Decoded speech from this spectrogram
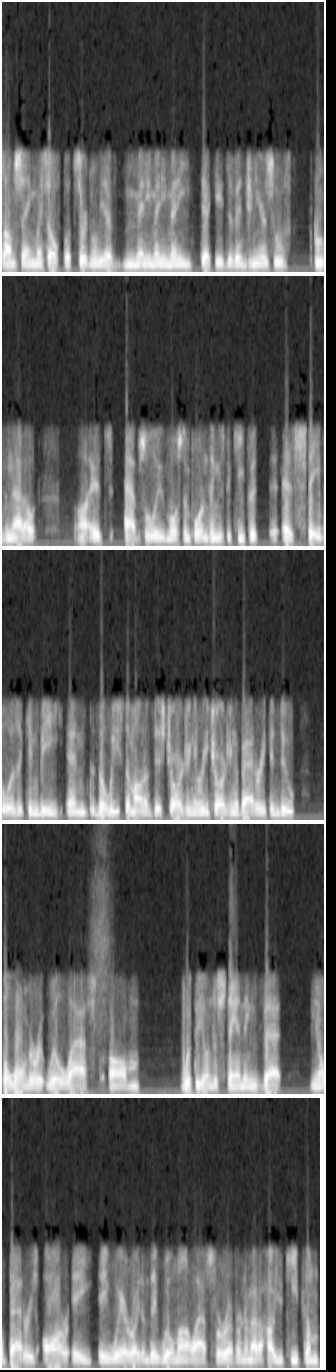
I'm saying myself, but certainly we have many, many, many decades of engineers who've proven that out. Uh, it's absolutely the most important thing is to keep it as stable as it can be, and the least amount of discharging and recharging a battery can do, the longer it will last. Um, with the understanding that you know batteries are a, a wear item; they will not last forever, no matter how you keep them.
